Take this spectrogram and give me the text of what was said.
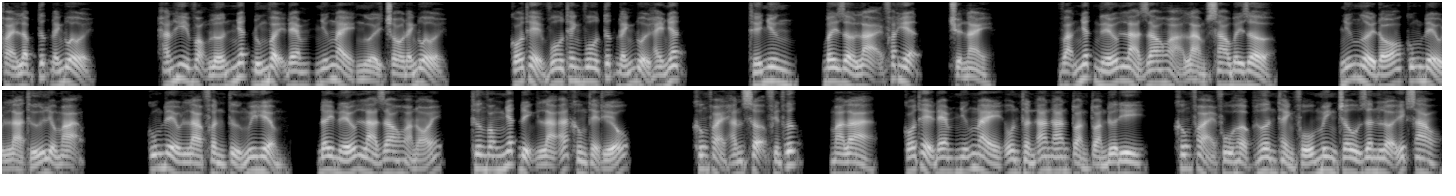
Phải lập tức đánh đuổi. Hắn hy vọng lớn nhất đúng vậy đem những này người cho đánh đuổi. Có thể vô thanh vô tức đánh đuổi hay nhất. Thế nhưng, bây giờ lại phát hiện, chuyện này. Vạn nhất nếu là giao hỏa làm sao bây giờ? Những người đó cũng đều là thứ liều mạng. Cũng đều là phần tử nguy hiểm, đây nếu là giao hỏa nói, thương vong nhất định là át không thể thiếu. Không phải hắn sợ phiền phức, mà là, có thể đem những này ôn thần an an toàn toàn đưa đi, không phải phù hợp hơn thành phố Minh Châu dân lợi ích sao.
